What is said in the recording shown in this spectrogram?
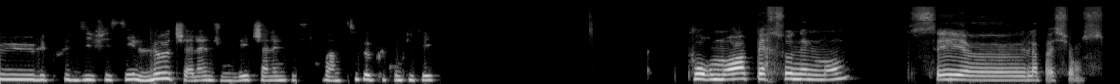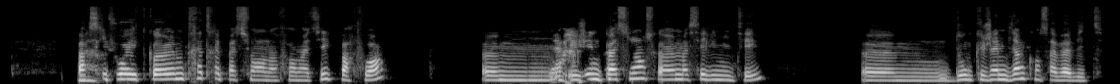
les plus difficiles, le challenge ou les challenges que tu trouves un petit peu plus compliqués? Pour moi, personnellement, c'est euh, la patience. Parce ah. qu'il faut être quand même très très patient en informatique parfois. Euh, et j'ai une patience quand même assez limitée. Euh, donc j'aime bien quand ça va vite.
